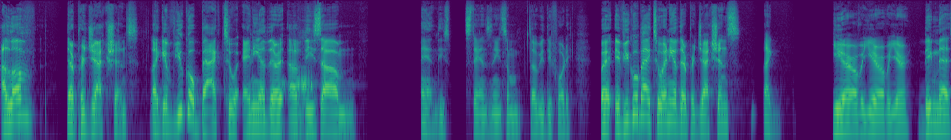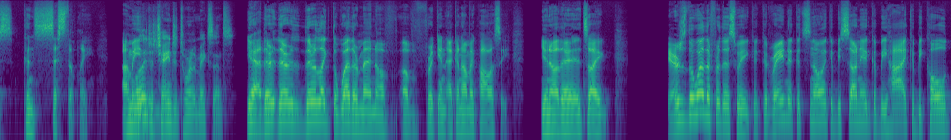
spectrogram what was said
I love their projections. Like if you go back to any other of these um man, these stands need some WD-40. But if you go back to any of their projections, like year over year over year, they miss consistently. I mean, well, they just change it to where it makes sense. Yeah, they're they're they're like the weathermen of of freaking economic policy. You know, it's like here's the weather for this week. It could rain, it could snow, it could be sunny, it could be hot, it could be cold.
